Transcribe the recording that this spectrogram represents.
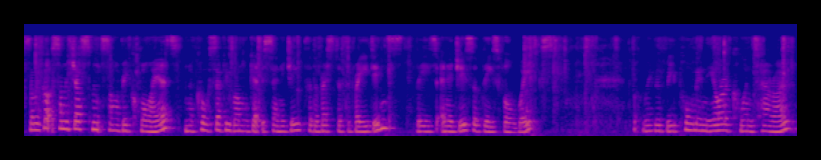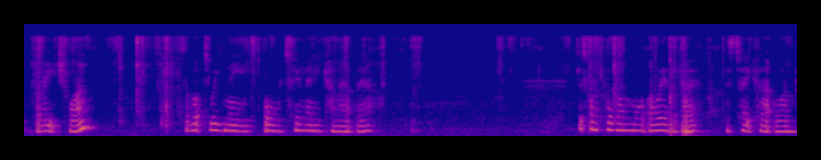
so we've got some adjustments are required. And of course, everyone will get this energy for the rest of the readings, these energies of these four weeks. But we will be pulling the Oracle and Tarot for each one. So what do we need? Oh, too many come out there. Just want to pull one more. Oh, here we go. Let's take that one.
